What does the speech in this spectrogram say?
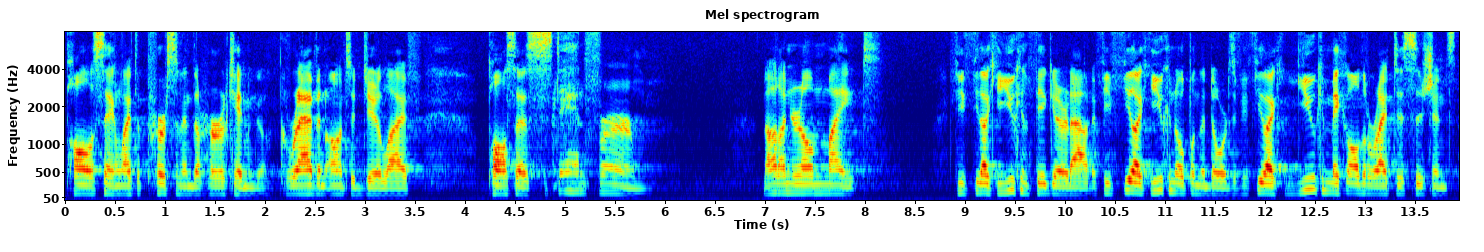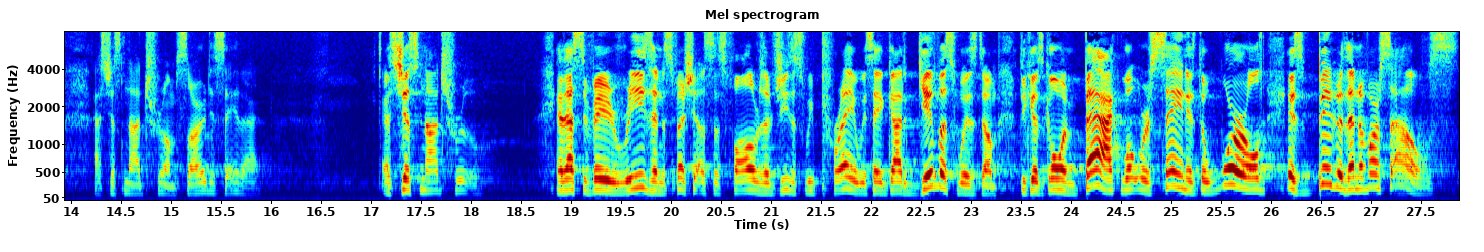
Paul is saying, like the person in the hurricane grabbing onto dear life, Paul says, stand firm, not on your own might. If you feel like you can figure it out, if you feel like you can open the doors, if you feel like you can make all the right decisions, that's just not true. I'm sorry to say that. It's just not true. And that's the very reason, especially us as followers of Jesus, we pray, we say, God, give us wisdom. Because going back, what we're saying is the world is bigger than of ourselves.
